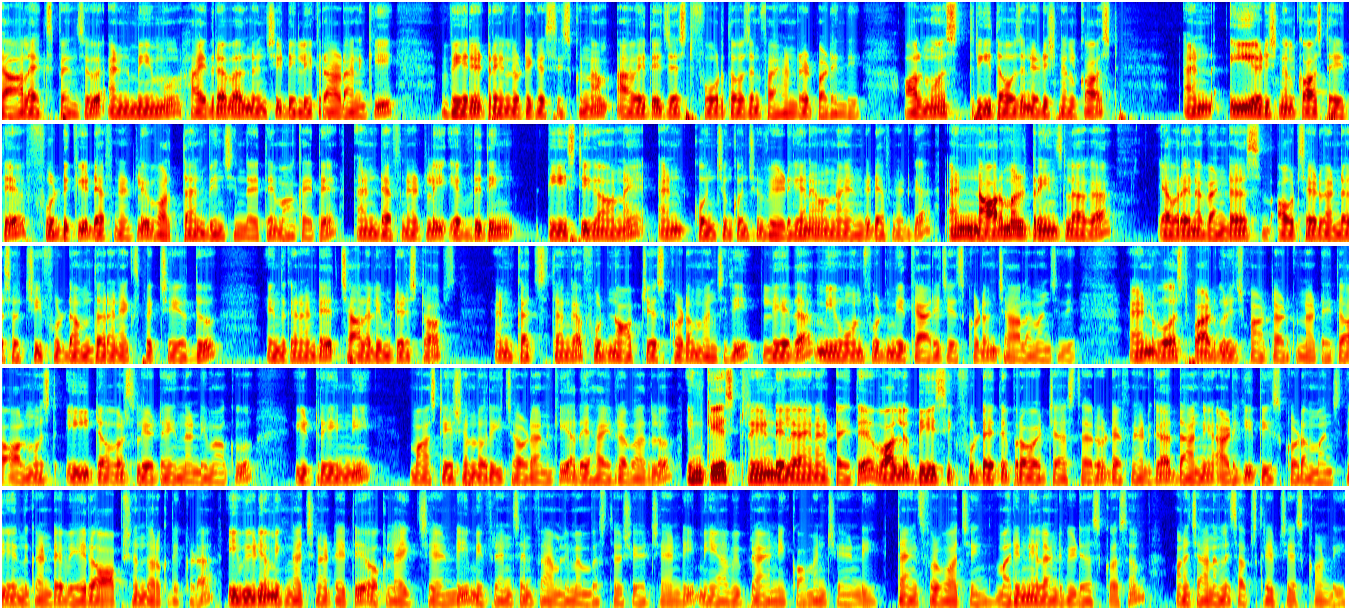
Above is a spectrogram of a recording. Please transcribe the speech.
చాలా ఎక్స్పెన్సివ్. అండ్ మేము హైదరాబాద్ నుంచి ఢిల్లీకి రావడానికి వేరే ట్రైన్లో టికెట్స్ తీసుకున్నాం. అవైతే just four thousand five hundred పడింది. Almost three thousand additional cost. And ఈ అడిషనల్ కాస్ట్ అయితే ఫుడ్కి డెఫినెట్లీ వర్త్ అనిపించింది అయితే మాకైతే. అండ్ డెఫినెట్లీ ఎవ్రీథింగ్ టేస్టీగా ఉన్నాయి. అండ్ కొంచెం కొంచెం వేడిగానే ఉన్నాయండి డెఫినెట్గా. అండ్ నార్మల్ ట్రైన్స్ లాగా ఎవరైనా వెండర్స్ అవుట్ సైడ్ వెండర్స్ వచ్చి ఫుడ్ అమ్ముతారని ఎక్స్పెక్ట్ చేయొద్దు. ఎందుకనంటే చాలా లిమిటెడ్ స్టాప్స్. అండ్ ఖచ్చితంగా ఫుడ్ను ఆఫ్ చేసుకోవడం మంచిది. లేదా మీ ఓన్ ఫుడ్ మీరు క్యారీ చేసుకోవడం చాలా మంచిది. అండ్ వర్స్ట్ పార్ట్ గురించి మాట్లాడుకున్నట్టయితే ఆల్మోస్ట్ ఎయిట్ అవర్స్ లేట్ అయిందండి మాకు ఈ ట్రైన్ని. మా స్టేషన్లో రీచ్ అవ్వడానికి అదే హైదరాబాద్లో. ఇన్ కేస్ ట్రైన్ డిలే అయినట్టయితే వాళ్ళు బేసిక్ ఫుడ్ అయితే ప్రొవైడ్ చేస్తారు. డెఫినెట్గా దాన్ని అడిగి తీసుకోవడం మంచిది. ఎందుకంటే వేరే ఆప్షన్ దొరకదు ఇక్కడ. ఈ వీడియో మీకు నచ్చినట్టయితే ఒక లైక్ చేయండి. మీ ఫ్రెండ్స్ అండ్ ఫ్యామిలీ మెంబర్స్తో షేర్ చేయండి. మీ అభిప్రాయాన్ని కామెంట్ చేయండి. Thanks for watching. మరిన్ని ఇలాంటి వీడియోస్ కోసం మన ఛానల్ని సబ్స్క్రైబ్ చేసుకోండి.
